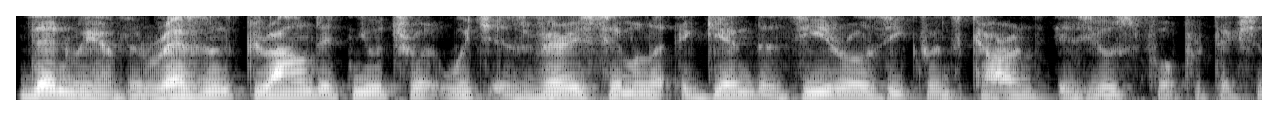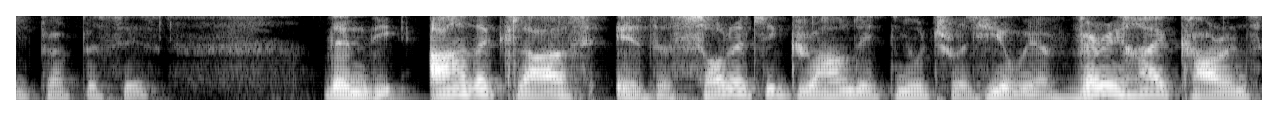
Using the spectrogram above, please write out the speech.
Then we have the resonant grounded neutral, which is very similar. Again, the zero sequence current is used for protection purposes. Then the other class is the solidly grounded neutral. Here we have very high currents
